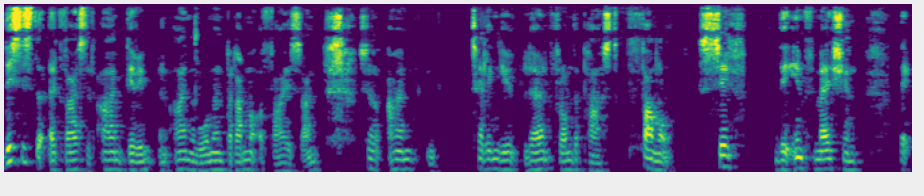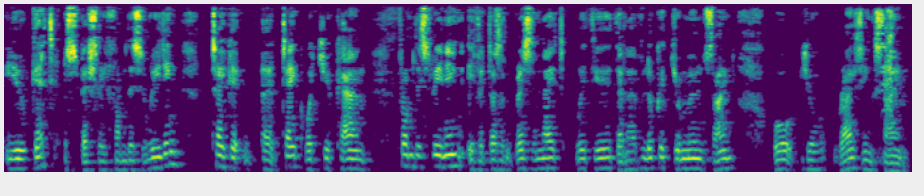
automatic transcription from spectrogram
this is the advice that I'm giving, and I'm a woman, but I'm not a fire sign. So I'm telling you, learn from the past, funnel, sift the information that you get, especially from this reading. Take it, uh, take what you can from this reading. If it doesn't resonate with you, then have a look at your moon sign or your rising sign.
